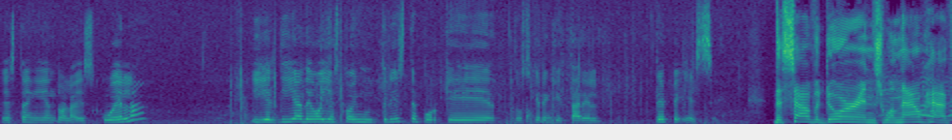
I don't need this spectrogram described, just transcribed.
están yendo a la escuela, y el día de hoy estoy muy triste porque nos quieren quitar el TPS. The Salvadorans will now have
